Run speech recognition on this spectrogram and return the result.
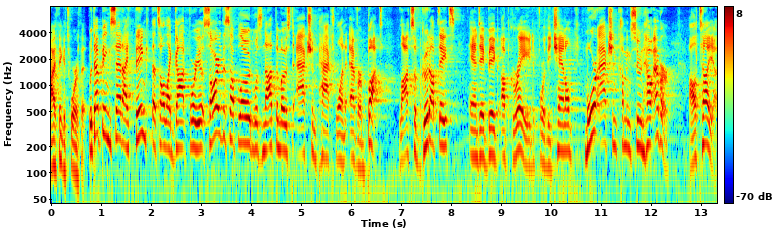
I think it's worth it. With that being said, I think that's all I got for you. Sorry this upload was not the most action-packed one ever, but lots of good updates and a big upgrade for the channel. More action coming soon. However, I'll tell you,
